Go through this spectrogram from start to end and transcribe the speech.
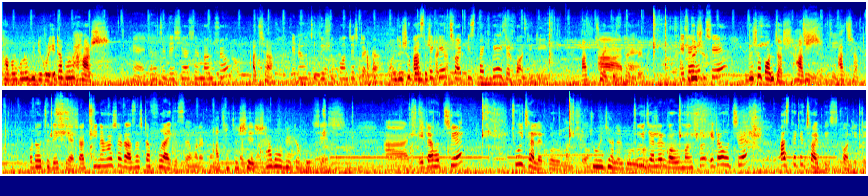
খাবারগুলো ভিডিও করে। এটা পুরো হাঁস? হ্যাঁ এটা হচ্ছে দেশি হাঁসের মাংস। আচ্ছা। এটা হচ্ছে দুশো পঞ্চাশ টাকা। দুশো পঞ্চাশ থেকে ছয় পিস থাকবে এটার কোয়ান্টিটি পাঁচ ছয় পিস থাকবে হ্যাঁ, এটা হচ্ছে দুশো পঞ্চাশ হাঁস। আচ্ছা। ওটা হচ্ছে দেশি হাঁস। আর চীনা হাঁস আর রাজহাঁসটা ফুরাই গেছে আমার এখন। আচ্ছা আচ্ছা শেষ স্বাভাবিক আপু। শেষ। আর এটা হচ্ছে চুই ঝালের গরুর মাংস। চুই ঝালের চুই ঝালের গরুর মাংস। এটা হচ্ছে পাঁচ থেকে ছয় পিস কোয়ান্টিটি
